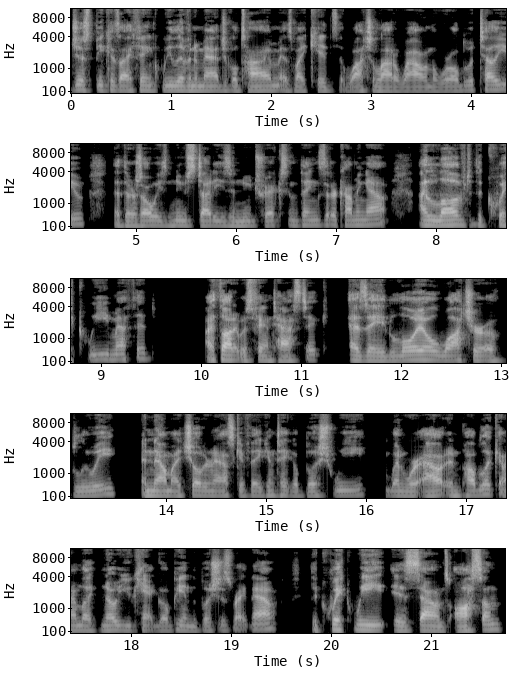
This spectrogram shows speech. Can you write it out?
just because I think we live in a magical time, as my kids that watch a lot of WoW in the world would tell you, that there's always new studies and new tricks and things that are coming out. I loved the quick wee method. I thought it was fantastic as a loyal watcher of Bluey. And now my children ask if they can take a bush wee when we're out in public. And I'm like, no, you can't go pee in the bushes right now. The quick wee is sounds awesome.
